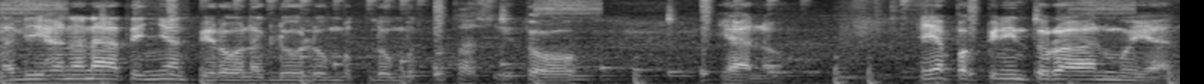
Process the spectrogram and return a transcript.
Nalihan na natin yan pero naglulumot-lumot to tas ito yan oh. Ayan pag pininturahan mo yan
